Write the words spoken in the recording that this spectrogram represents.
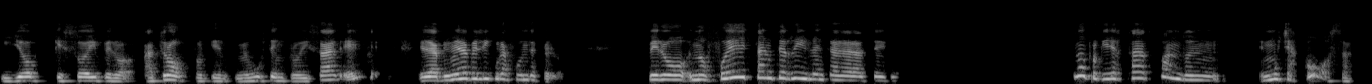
y yo que soy pero atroz porque me gusta improvisar. en la primera película fue un despelote. Pero no fue tan terrible entrar a la tele. No, porque ya está actuando en, muchas cosas.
